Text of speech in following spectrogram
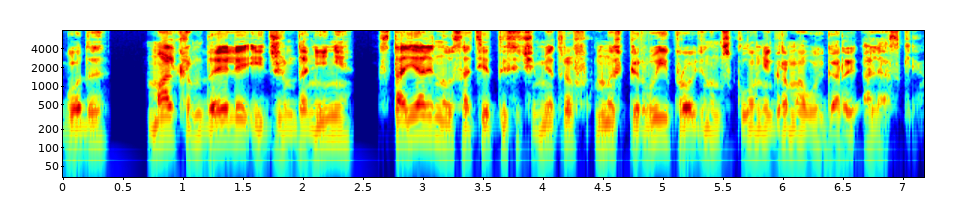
года Малькольм Дейли и Джим Данини стояли на высоте тысячи метров на впервые пройденном склоне громовой горы Аляски.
